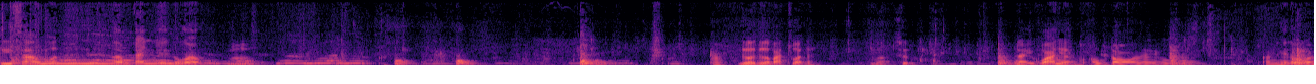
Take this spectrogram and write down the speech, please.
Tí xào luôn làm canh ấy đúng không? Vâng. Nào, Đưa đưa bát chuột đây. Vâng. Sự Đầy quá nhỉ? Ầu to này ôi. Ăn hết đâu á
